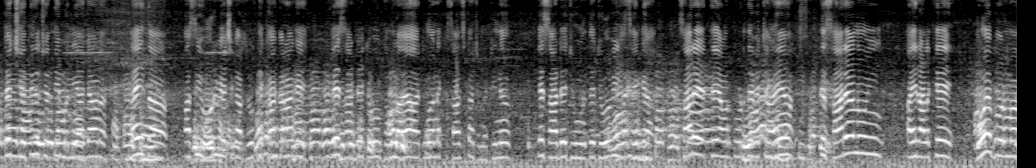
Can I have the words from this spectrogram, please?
ਇਹ ਛੇਤੀ ਤੋਂ ਛੇਤੀ ਮੰਨੀਆਂ ਜਾਣ। ਨਹੀਂ ਤਾਂ ਅਸੀਂ ਹੋਰ ਵੀ ਇਹ ਸੰਘਰਸ਼ ਨੂੰ ਤਿੱਖਾ ਕਰਾਂਗੇ। ਇਹ ਸਾਡੇ ਜੋ ਹੁਕਮ ਆਇਆ ਆਗੂਆਂ ਨੇ ਕਿਸਾਨ ਸੰਘਰਸ਼ ਕਮੇਟੀ ਨੇ। ਇਹ ਸਾਡੇ ਜੂਨ ਦੇ ਜੋ ਵੀ ਸਿੰਘ ਆ, ਸਾਰੇ ਇੱਥੇ ਅਮਰਕੋਟ ਦੇ ਵਿੱਚ ਆਏ ਆ। ਤੇ ਸਾਰਿਆਂ ਨੂੰ ਹੀ ਅਸੀਂ ਰਲ ਕੇ ਦੋਵੇਂ ਫੋਰਮਾਂ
